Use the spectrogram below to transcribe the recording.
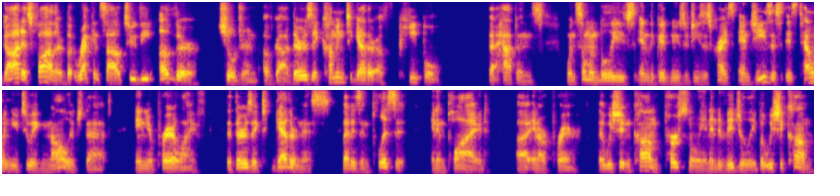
God as Father, but reconciled to the other children of God. There is a coming together of people that happens when someone believes in the good news of Jesus Christ. And Jesus is telling you to acknowledge that in your prayer life, that there is a togetherness that is implicit and implied uh, in our prayer. That we shouldn't come personally and individually, but we should come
